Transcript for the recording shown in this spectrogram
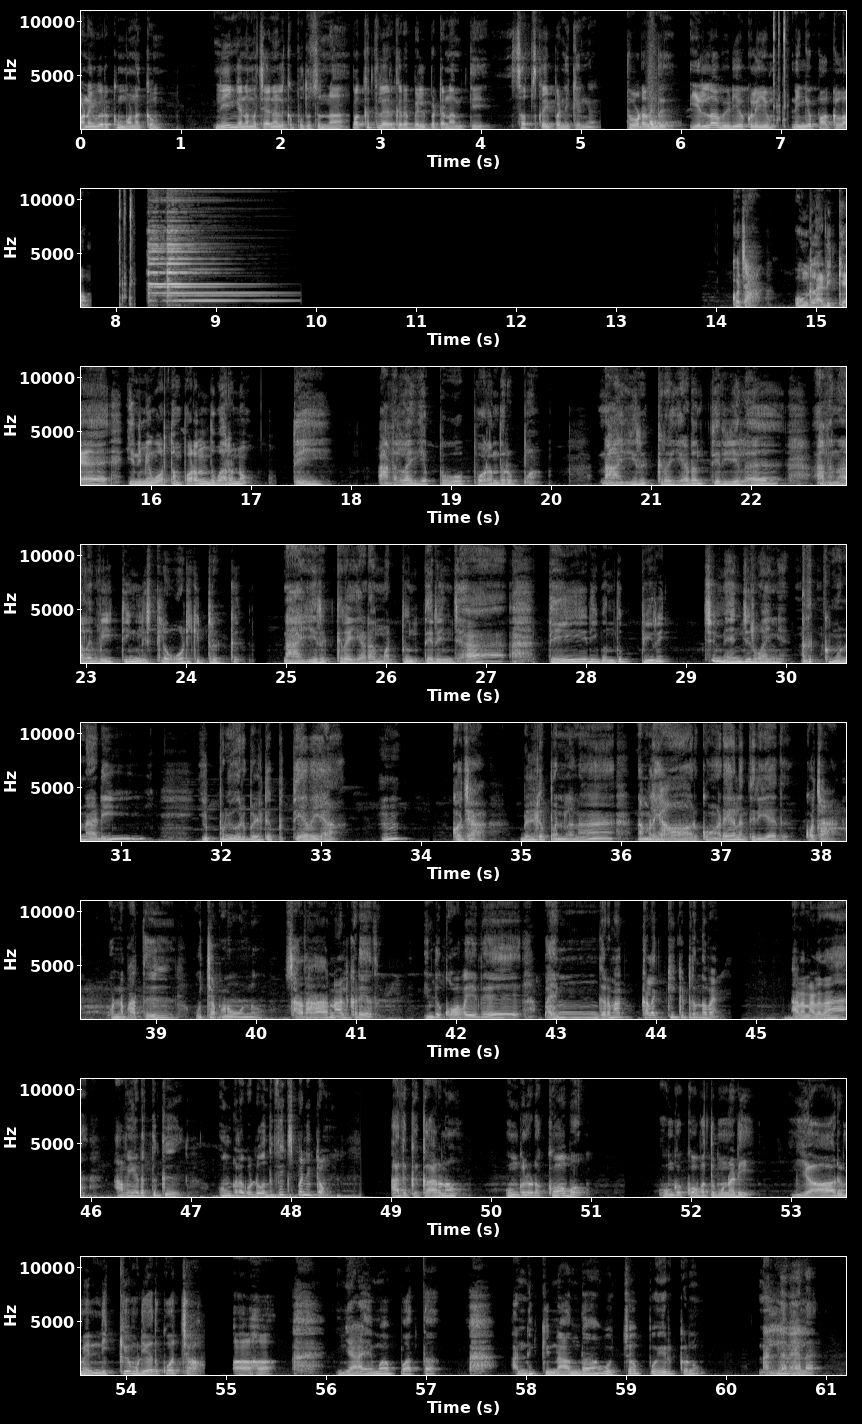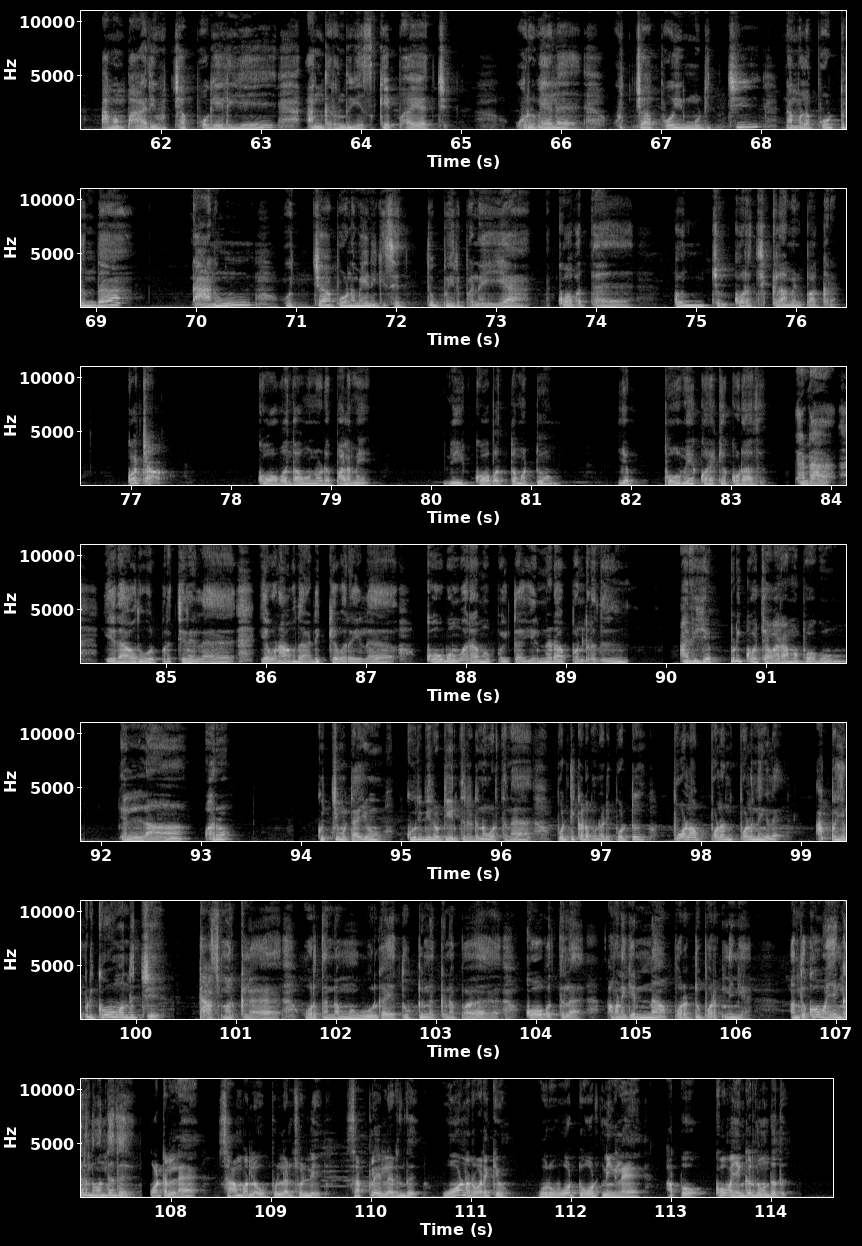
அனைவருக்கும் வணக்கம். நீங்கள் நம்ம சேனலுக்கு புதுசுன்னா பக்கத்தில் இருக்கிற பெல் பட்டன் அமைத்தி சப்ஸ்கிரைப் பண்ணிக்கோங்க. தொடர்ந்து எல்லா வீடியோக்களையும் நீங்கள் பார்க்கலாம். கொச்சா உங்களை அடிக்க இனிமேல் ஒருத்தன் பிறந்து வரணும். டேய் அதெல்லாம் எப்போவோ பிறந்திருப்பான்? நான் இருக்கிற இடம் தெரியல. அதனால் வெயிட்டிங் லிஸ்ட்டில் ஓடிக்கிட்டு இருக்கு. நான் இருக்கிற இடம் மட்டும் தெரிஞ்சால் தேடி வந்து பிரித்து மேய்ஞ்சிருவாங்க அதுக்கு முன்னாடி இப்படி ஒரு பில்டப் தேவையா? ம்? கொச்சா பில்டப் பண்ணலன்னா நம்மளை யாருக்கும் அடையாளம் தெரியாது. கொச்சா உன்னை பார்த்து உச்சப்பணம் ஒன்றும் சாதாரண ஆள் கிடையாது. இந்த கோவையவே பயங்கரமாக கலக்கிக்கிட்டு இருந்தவன். அதனால தான் அவன் இடத்துக்கு உங்களை கொண்டு வந்து ஃபிக்ஸ் பண்ணிட்டோம். அதுக்கு காரணம் உங்களோட கோபம். உங்கள் கோபத்துக்கு முன்னாடி யாருமே நிற்க முடியாது கோச்சா. ஆஹா நியாயமாக பார்த்தா. அன்னைக்கு நான் தான் உச்சா போயிருக்கணும். நல்ல வேலை அவன் பாதி உச்சா போகையிலேயே அங்கேருந்து எஸ்கேப் ஆயாச்சு. ஒருவேளை உச்சா போய் முடித்து நம்மளை போட்டிருந்தா நானும் உச்சா போன மேனிக்கு செத்து போயிருப்பேன் ஐயா. கோபத்தை கொஞ்சம் குறைச்சிக்கலாமேன்னு பார்க்குறேன். கோச்சா கோபம் தான் உன்னோட பழமை. நீ கோபத்தை மட்டும் எப்போவுமே குறைக்கக்கூடாது. ஏண்டா ஏதாவது ஒரு பிரச்சனையில் எவனாவது அடிக்க வரையில் கோபம் வராமல் போயிட்டா என்னடா பண்ணுறது அது எப்படி கோச்சா வராமல் போகும்? எல்லாம் வரும். குச்சி மிட்டாயும் குருவி ரொட்டியும் திருடின ஒருத்தனை பொட்டிக்கடை முன்னாடி போட்டு பொல பொலன்னு பொழந்தீங்களே அப்போ எப்படி கோவம் வந்துச்சு? டாஸ்மார்க்கில் ஒருத்தன் நம்ம ஊறுகாயை தொட்டு நக்கினப்ப கோபத்தில் அவனை என்ன புரட்டு புரட்டினீங்க? அந்த கோபம் எங்கேருந்து வந்தது? ஹோட்டலில் சாம்பாரில் உப்பு இல்லைன்னு சொல்லி சப்ளைலேருந்து ஓனர் வரைக்கும் ஒரு ஓட்டு ஓட்டுனீங்களே அப்போது கோபம் எங்கேருந்து வந்தது?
